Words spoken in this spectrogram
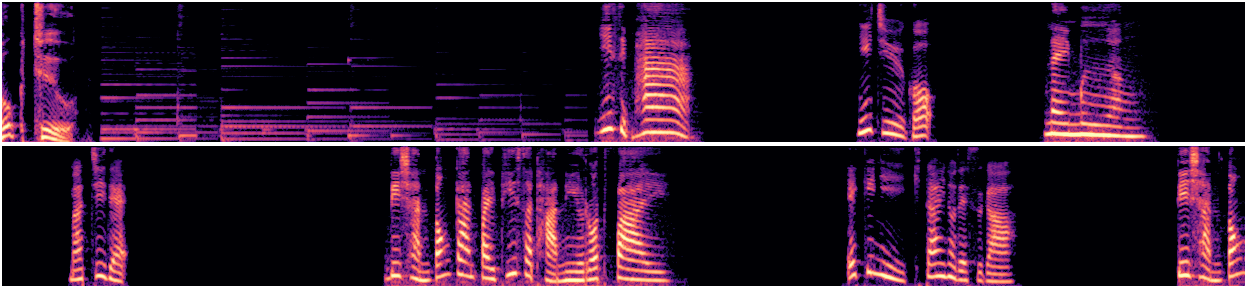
บุ๊กทูยี่สิบห้ายี่สิบห้าในเมือง街でดิฉันต้องการไปที่สถานีรถไฟ駅に行きたいのですがดิฉันต้อง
